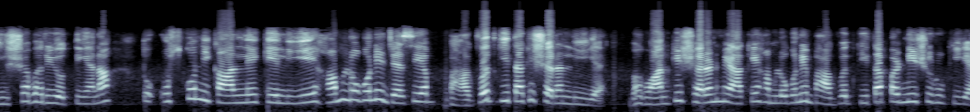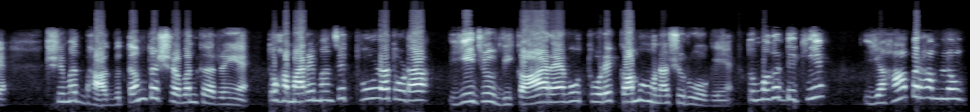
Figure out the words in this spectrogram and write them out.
ईर्षा भरी होती है ना तो उसको निकालने के लिए हम लोगों ने जैसे अब भागवत गीता की शरण ली है, भगवान की शरण में आके हम लोगों ने भागवत गीता पढ़नी शुरू की है, श्रीमद भागवतम का श्रवण कर रहे हैं तो हमारे मन से थोड़ा थोड़ा ये जो विकार है, वो थोड़े कम होना शुरू हो गए हैं। तो मगर देखिए, यहाँ पर हम लोग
